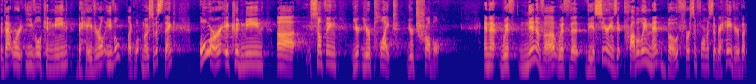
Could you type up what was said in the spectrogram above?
that that word evil can mean behavioral evil, like what most of us think, or it could mean uh, something, your, your plight, your trouble. And that with Nineveh, with the, the Assyrians, it probably meant both, first and foremost, their behavior, but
